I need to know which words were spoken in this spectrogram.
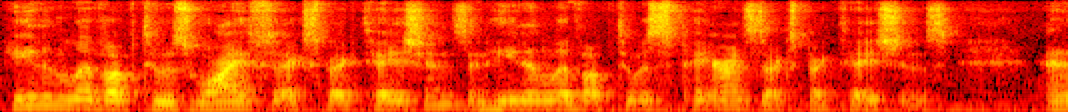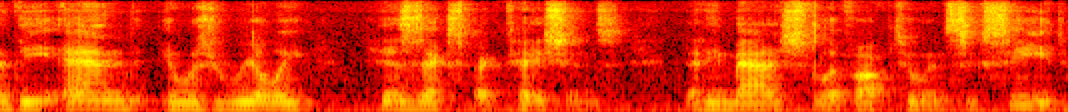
he didn't live up to his wife's expectations and he didn't live up to his parents' expectations. And at the end, it was really his expectations that he managed to live up to and succeed.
